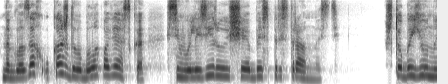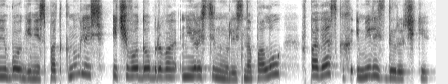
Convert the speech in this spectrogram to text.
На глазах у каждого была повязка, символизирующая беспристрастность. Чтобы юные боги не споткнулись и чего доброго не растянулись на полу, в повязках имелись дырочки.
